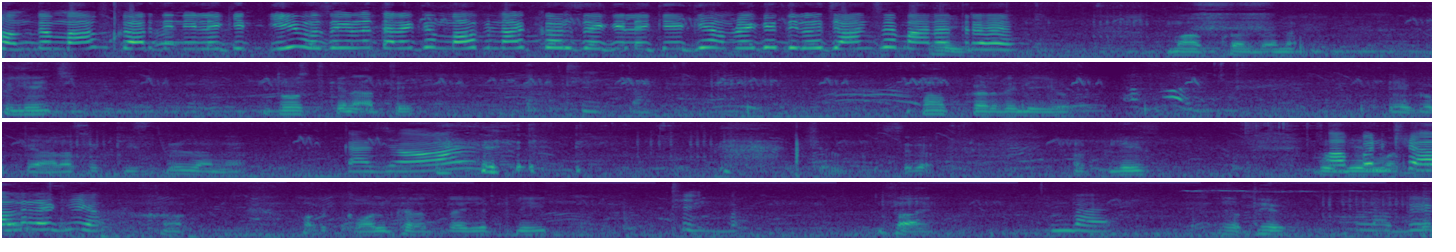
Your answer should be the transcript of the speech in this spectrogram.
हम तो माफ़ कर देनी लेकिन ये हो सकेला तारा के माफ़ ना कर सकेले क्योंकि हमरा के दिलो जान से मानत रहे। माफ़ कर देना। प्लीज़ दोस्त के नाते। ठीक बा माफ़ कर दे लियो एगो प्यारा से किस दे जाना काजल। चल सिर्फ़ प्लीज़ अपन ख्याल रखियो। हाँ और कॉल करता है प्लीज़ ठीक बा। Bye bye love you love you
